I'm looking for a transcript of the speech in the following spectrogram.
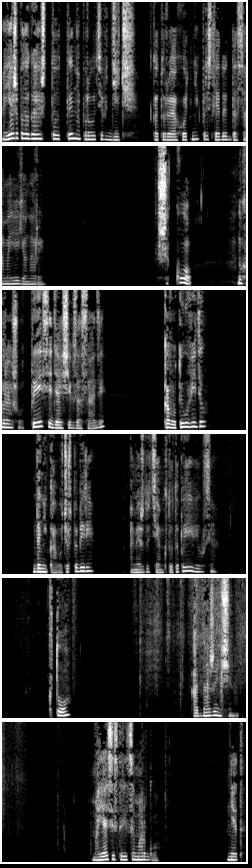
А я же полагаю, что ты, напротив, дичь, которую охотник преследует до самой ее норы. Шико! Ну хорошо, ты, сидящий в засаде, кого ты увидел? Да никого, черт побери. А между тем кто-то появился. Кто? Одна женщина. Моя сестрица Марго. Нет,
